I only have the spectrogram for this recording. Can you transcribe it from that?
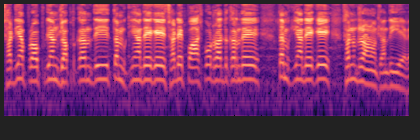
ਸਾਡੀਆਂ ਪ੍ਰਾਪਰਟੀਆਂ ਨੂੰ ਜ਼ਬਤ ਕਰਨ ਦੀ ਧਮਕੀਆਂ ਦੇ ਕੇ ਸਾਡੇ ਪਾਸਪੋਰਟ ਰੱਦ ਕਰਨ ਦੇ ਧਮਕੀਆਂ ਦੇ ਕੇ ਸਾਨੂੰ ਡਰਾਉਣਾ ਚਾਹੁੰਦੀ ਹੈ।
